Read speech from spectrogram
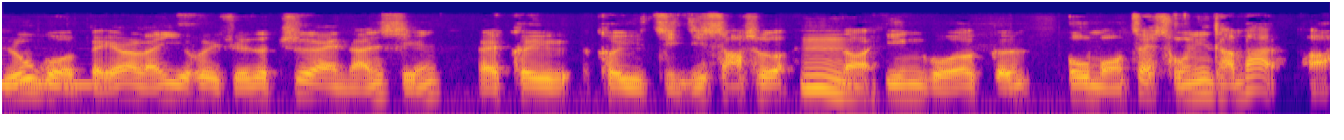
如果北爱尔兰议会觉得挚爱难行，哎，可以可以紧急刹车，那英国跟欧盟再重新谈判啊，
